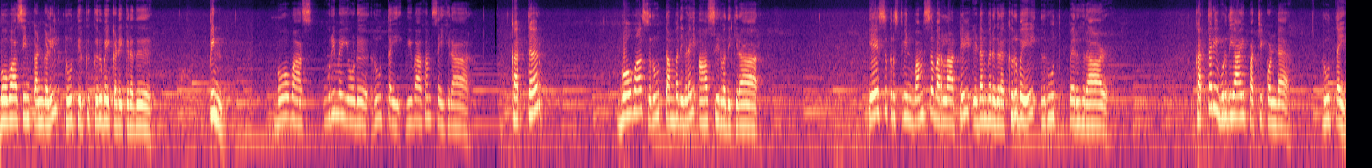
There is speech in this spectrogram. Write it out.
போவாஸின் கண்களில் ரூத்திற்கு கிருபை கிடைக்கிறது. பின் போவாஸ் உரிமையோடு ரூத்தை விவாகம் செய்கிறார். கர்த்தர் போவாஸ் ரூத் தம்பதிகளை ஆசீர்வதிக்கிறார். இயேசு கிறிஸ்துவின் வம்ச வரலாற்றில் இடம்பெறுகிற கிருபையை ரூத் பெறுகிறாள். கர்த்தரை உறுதியாய் பற்றி கொண்ட ரூத்தை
